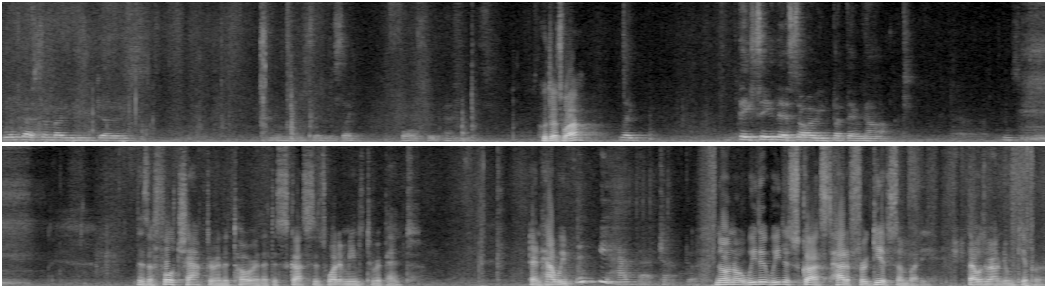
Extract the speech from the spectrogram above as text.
What about somebody who does, I don't know, what to say, it's like false repentance? who does what? Like, they say they're sorry, but they're not. There's a full chapter in the Torah that discusses what it means to repent and how we I think we had that chapter. No, no, we did. We discussed how to forgive somebody. That was around Yom Kippur.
